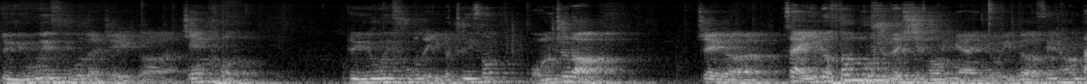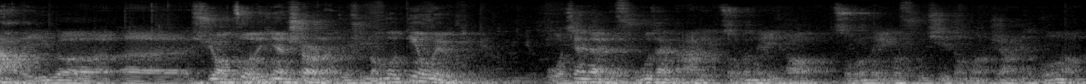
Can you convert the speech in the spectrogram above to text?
对于微服务的这个监控，对于微服务的一个追踪。我们知道，这个在一个分布式的系统里面，有一个非常大的一个呃需要做的一件事儿呢，就是能够定位我现在的服务在哪里，走了哪一条，走了哪一个服务器等等这样一个功能。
